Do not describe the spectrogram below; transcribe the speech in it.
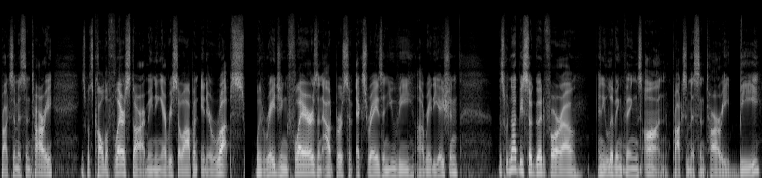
Proxima Centauri is what's called a flare star, meaning every so often it erupts with raging flares and outbursts of X rays and UV uh, radiation. This would not be so good for uh, any living things on Proxima Centauri b,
